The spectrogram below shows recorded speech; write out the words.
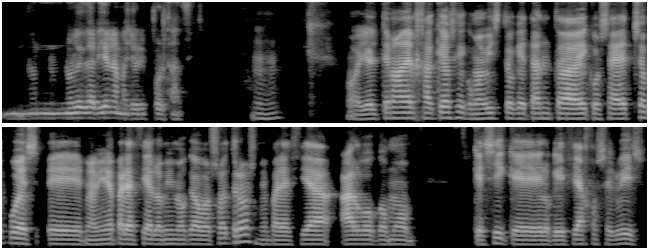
no, le daría la mayor importancia. Bueno, y el tema del hackeo es que como he visto que tanta eco se ha hecho, pues eh, a mí me parecía lo mismo que a vosotros. Me parecía algo como que sí, que lo que decía José Luis,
